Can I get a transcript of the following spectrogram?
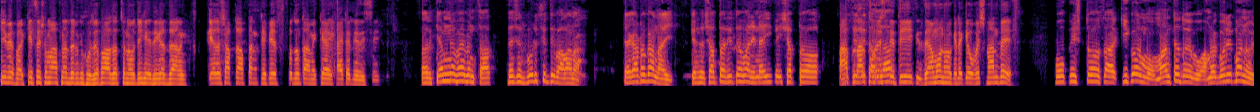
কি ব্যাপার? কিছু সময় আপনাদেরকে খুঁজে পাওয়া যাচ্ছে না ওদিকে এদিকে যান। গেছে সপ্তাহ আপনার থেকে পর্যন্ত আমি কাইটা দিয়ে দিছি। স্যার কেমনে ভাইবেন স্যার? দেশের পরিস্থিতি ভালো না। টাকা টোকা নাই। গেছে সপ্তাহ দিতে পারি নাই এই সপ্তাহ আপনার পরিস্থিতি যেমন হোক এটা কি অফিস মানবে? অফিস তো স্যার কি করব? মানতে দইব আমরা গরিব মানুষ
